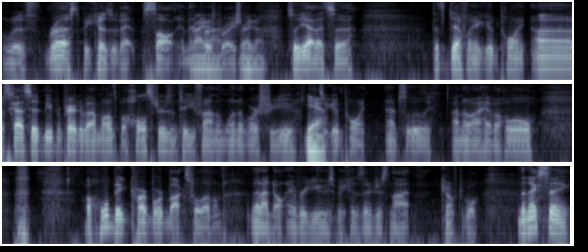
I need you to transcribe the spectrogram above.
with rust because of that salt and that right perspiration. On, right on. So yeah, that's a that's definitely a good point. Uh, Scott says be prepared to buy multiple holsters until you find the one that works for you. That's Yeah. a good point. Absolutely. I know I have a whole a whole big cardboard box full of them that I don't ever use because they're just not comfortable. The next thing,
